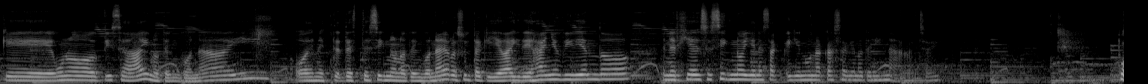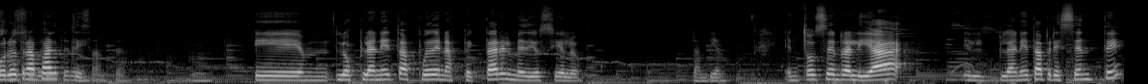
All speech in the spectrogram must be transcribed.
que uno dice, ay, no tengo nada ahí, o en este, de este signo no tengo nada, y resulta que lleváis 10 años viviendo energía de ese signo y en, esa, y en una casa que no tenéis nada, ¿cachai? Por Eso otra parte. Mm, eh, los planetas pueden aspectar el medio cielo. también. Entonces, en realidad, el planeta presente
